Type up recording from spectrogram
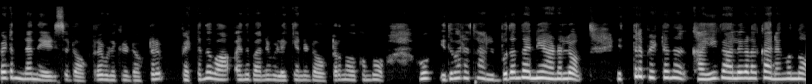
പെട്ടെന്ന് തന്നെ നേഴ്സ് ഡോക്ടറെ വിളിക്കുന്നു. ഡോക്ടർ പെട്ടെന്ന് വാ എന്ന് പറഞ്ഞ് വിളിക്കാൻ ഡോക്ടർ നോക്കുമ്പോൾ ഓ ഇത് വല്ലാത്ത അത്ഭുതം തന്നെയാണല്ലോ. ഇത്ര പെട്ടെന്ന് കൈ കാലുകളൊക്കെ അനങ്ങുന്നു?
